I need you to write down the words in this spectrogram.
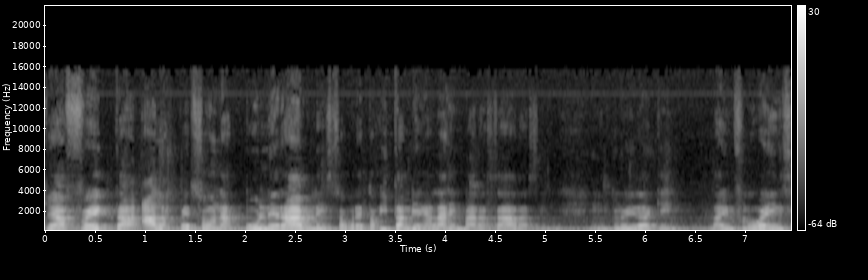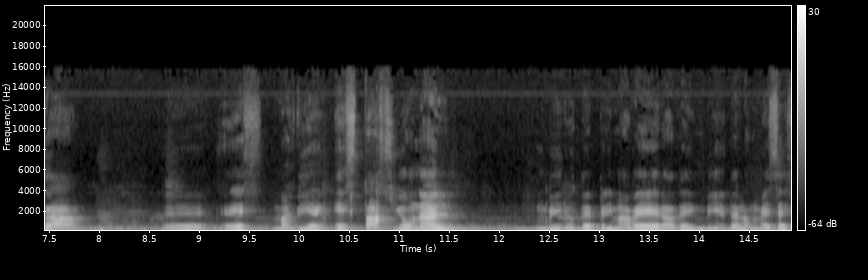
que afecta a las personas vulnerables, sobre todo, y también a las embarazadas incluida aquí. La influenza eh, es más bien estacional, un virus de primavera, de, de los meses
